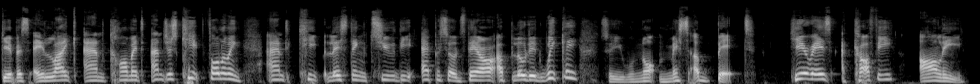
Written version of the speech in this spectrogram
Give us a like and comment, and just keep following and keep listening to the episodes. They are uploaded weekly, so you will not miss a bit. Here is Akafi Ali.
